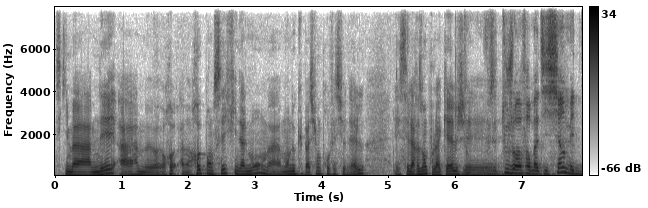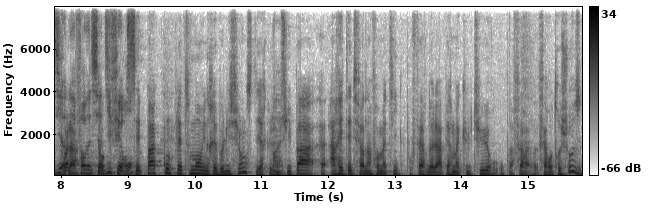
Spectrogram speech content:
ce qui m'a amené à me repenser finalement mon occupation professionnelle. Et c'est la raison pour laquelle j'ai. Vous êtes toujours informaticien, mais un informaticien différent. C'est pas complètement une révolution, c'est-à-dire que je ne suis pas euh, arrêté de faire de l'informatique pour faire de la permaculture ou pour faire, faire autre chose.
